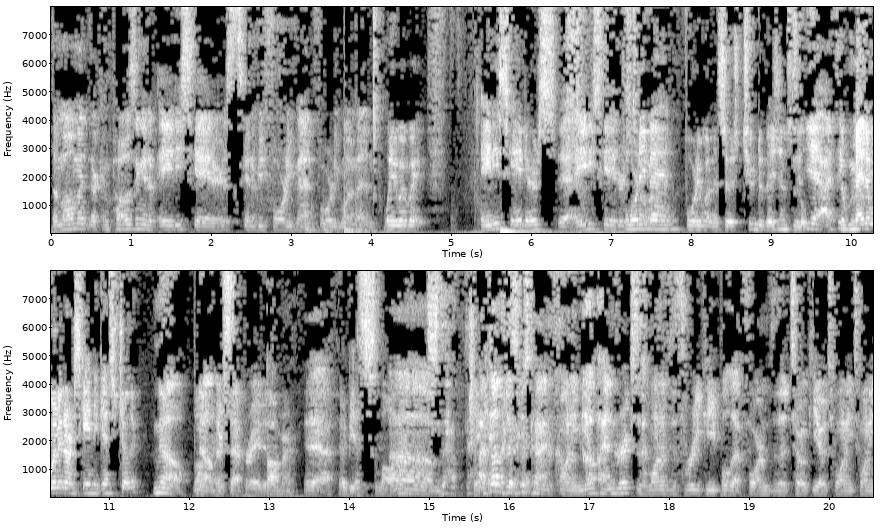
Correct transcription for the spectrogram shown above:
the moment they're composing it of 80 skaters. It's gonna be 40 men, 40 women. Wait, wait, wait. Eighty skaters. Yeah, 80 skaters. Forty total. men, forty women. So there's two divisions. So, yeah, I think the men and women aren't skating against each other. No, no, they're separated. Bummer. Yeah. That'd be a slaughter. Um. I thought this was kind of funny. Neal Hendrix is one of the three people that formed the Tokyo 2020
